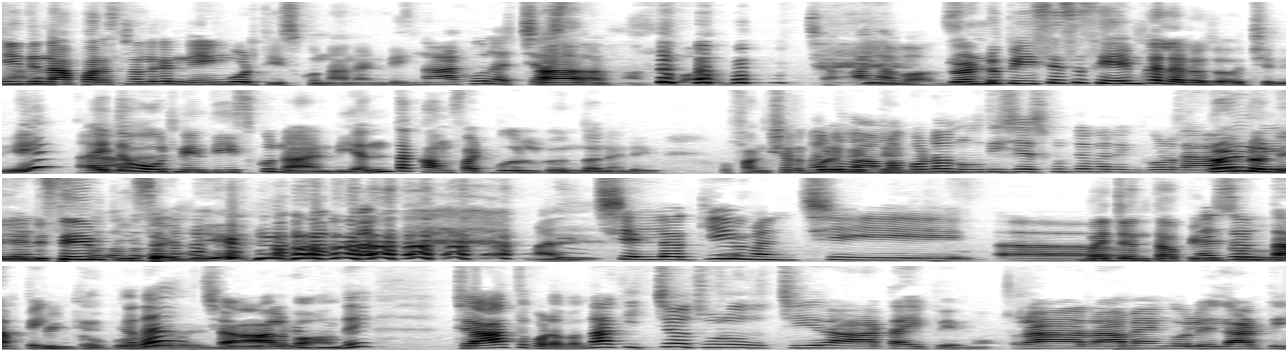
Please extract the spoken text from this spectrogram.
ఇది నా పర్సనల్గా నేను కూడా తీసుకున్నానండి. నాకు నచ్చేస్తాను. చాలా బాగుంది రెండు పీసెస్ సేమ్ కలర్ వచ్చినాయి అయితే ఒకటి నేను తీసుకున్నా అండి. ఎంత కంఫర్టబుల్గా ఉందోనండి. ఫంక్షన్ కూడా నువ్వు పెట్టాను. అమ్మకుండా నువ్వు తీసేసుకుంటే మరి ఇంకోటి రెండు ఉన్నాయండి సేమ్ పీస్ అండి. మంచి ఎల్లోకి మంచి మెజంతా పింక్ కదా. చాలా బాగుంది. క్లాత్ కూడా నాకు ఇచ్చావు చూడు చీర ఆ టైప్ ఏమో. రా రామ్యాంగోలు ఇలాంటి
